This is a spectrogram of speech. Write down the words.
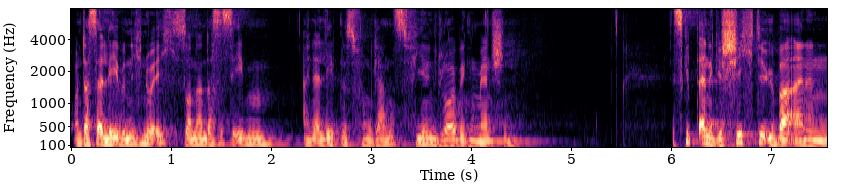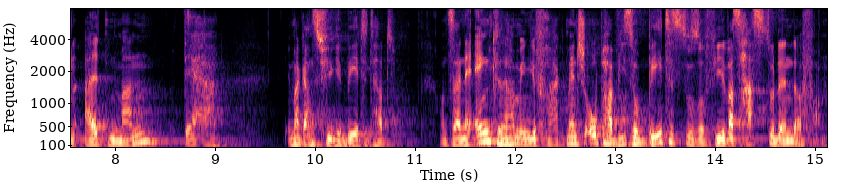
Und das erlebe nicht nur ich, sondern das ist eben ein Erlebnis von ganz vielen gläubigen Menschen. Es gibt eine Geschichte über einen alten Mann, der immer ganz viel gebetet hat. Und seine Enkel haben ihn gefragt, Mensch, Opa, wieso betest du so viel? Was hast du denn davon?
